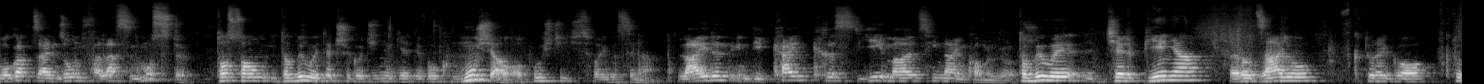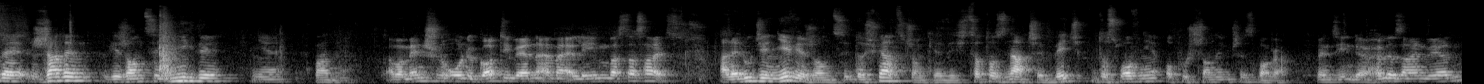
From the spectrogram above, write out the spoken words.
wo Gott seinen Sohn verlassen musste. To są i to były te trzy godziny, kiedy Bóg musiał opuścić swojego syna. Leiden, in die kein Christ jemals hineinkommen wird. To były cierpienia rodzaju, w, którego, które żaden wierzący nigdy nie wpadnie. Aber Menschen ohne Gott, die werden einmal erleben, was das heißt. Ale ludzie niewierzący doświadczą kiedyś, co to znaczy być dosłownie opuszczonym przez Boga. Wenn sie in der Hölle sein werden,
